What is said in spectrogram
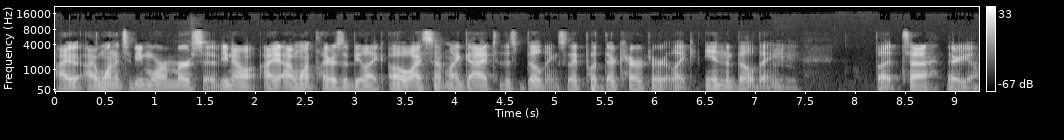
I, I want it to be more immersive. You know, I, I want players to be like, oh, I sent my guy to this building, so they put their character like in the building. Mm-hmm. But uh, there you go.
